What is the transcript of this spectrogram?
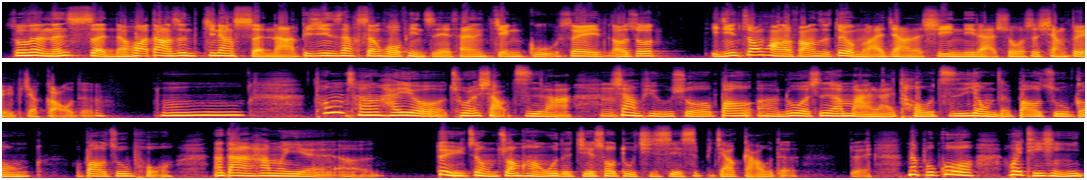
说真的能省的话，当然是尽量省啊，毕竟上生活品质也才能兼顾。所以老实说，已经装潢的房子对我们来讲的吸引力来说是相对比较高的。嗯，通常还有除了小资啦，嗯像比如说包呃，如果是要买来投资用的包租公、包租婆，那当然他们也呃，对于这种装潢物的接受度其实也是比较高的。对，那不过会提醒一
